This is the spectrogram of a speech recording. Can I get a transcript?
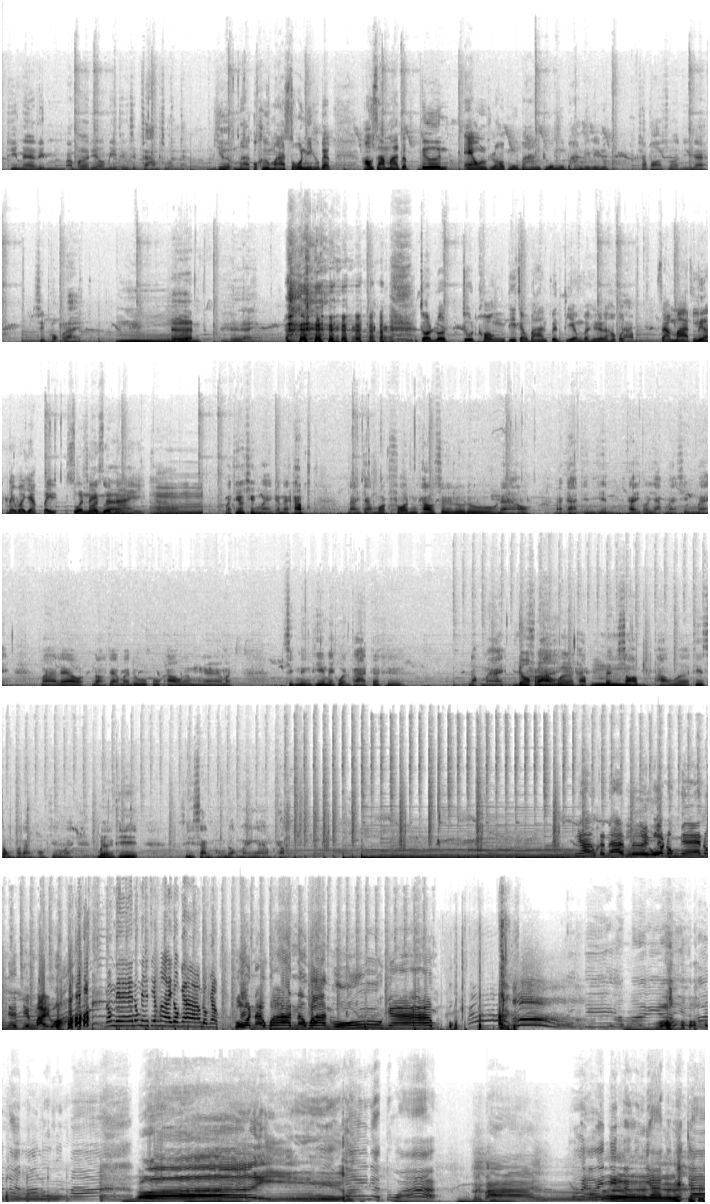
ที่แม่ริมอำเภอเดียวมีถึง 13 สวนนะเยอะมากก็คือมาโซนนี้คือแบบเฮาสามารถแบบเดินแอวรอบหมู่บ้านทั่วหมู่บ้านได้เลยเนาะเฉพาะส่วนนี้นะ 16 ไร่ อืมเดินเหนื่อย จอดรถจุดของที่เจ้าบ้านเปิ้นเตรียมไว้ให้แล้วเราก็ครับสามารถเลือกได้ว่าอยากไปส่วนไหนส่ส่ววนนไหไหนน อืมมาเที่ยวเชียงใหม่กันนะครับ หลังจากหมดฝนเข้าสู่ฤดูหนาว อากาศเย็นๆใครก็อยากมาเชียงใหม่ มาแล้วนอกจากมาดูภูเขางามๆสิ่งหนึ่งที่ไม่ควรพลาดก็คือ ดอกไม้ ดอกไม้ฟลาวเวอร์ครับ อืม เป็นซอฟต์พาวเวอร์ที่ทรงพลังของเชียงใหม่ เมืองที่สีสันของดอกไม้งามครับ งามขนาดเลย โอ้น้องแนนน้องแนนเจียงใหม่โอ้น้องแนนน้องแนนเจียงใหม่ดอกงามดอกงามโอ้นาว่านนาว่านโอ้งามทำไมโอ้อะล่าลูกขึ้นมาเอ้ยไอ้เนี่ยตัว บ๊ายบาย โอ้ยเอาไอติมไปอุยากันไหมเจ้า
